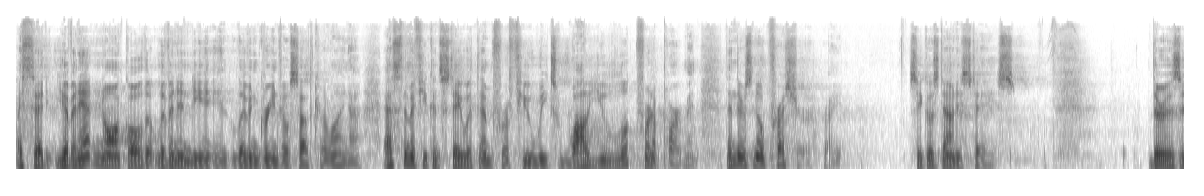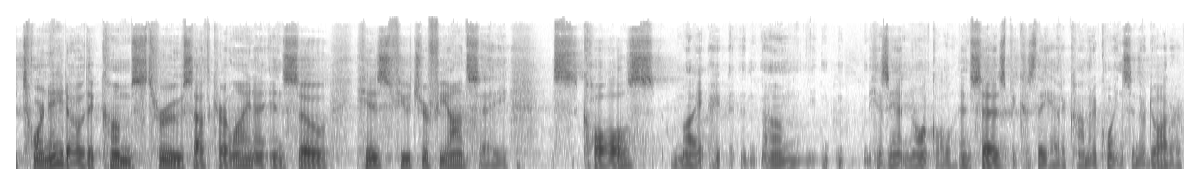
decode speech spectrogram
I said, You have an aunt and uncle that live in, India, live in Greenville, South Carolina. Ask them if you can stay with them for a few weeks while you look for an apartment. Then there's no pressure, right? So he goes down, he stays. There is a tornado that comes through South Carolina, and so his future fiance calls my, um, his aunt and uncle and says, because they had a common acquaintance in their daughter,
